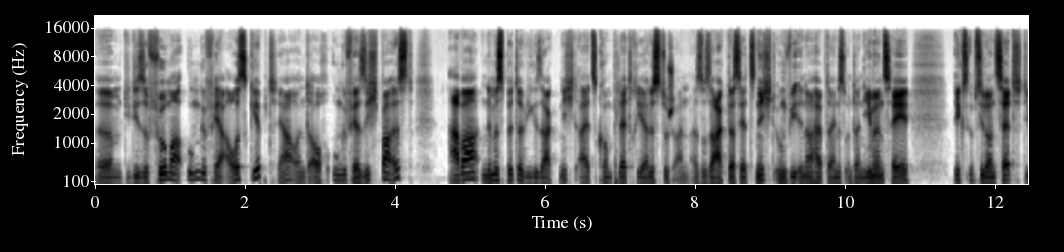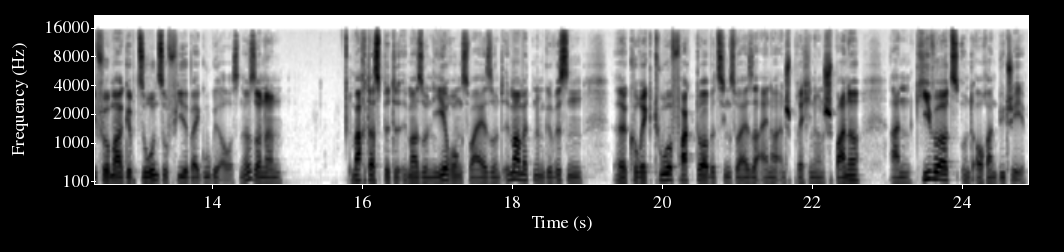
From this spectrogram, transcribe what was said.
ähm, die diese Firma ungefähr ausgibt, ja, und auch ungefähr sichtbar ist. Aber nimm es bitte, wie gesagt, nicht als komplett realistisch an. Also sag das jetzt nicht irgendwie innerhalb deines Unternehmens, hey, XYZ, die Firma gibt so und so viel bei Google aus, ne? sondern mach das bitte immer so näherungsweise und immer mit einem gewissen äh, Korrekturfaktor beziehungsweise einer entsprechenden Spanne an Keywords und auch an Budget.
